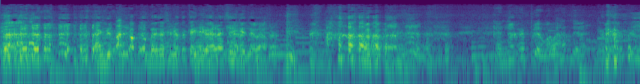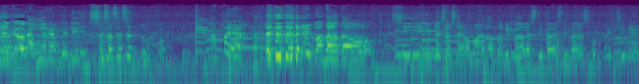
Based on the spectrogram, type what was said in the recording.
Nah, yang ditangkap tuh bahasa Sunda tuh kayak gimana sih gitu loh? Kayak nge-rap ya malahan ya. Ya. iya kayak orang nge-rap. Jadi seset seset uh kok apa ya? Kok tahu-tahu si ini udah selesai ngomong atau tahu dibalas dibalas dibalas uh bajingan.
